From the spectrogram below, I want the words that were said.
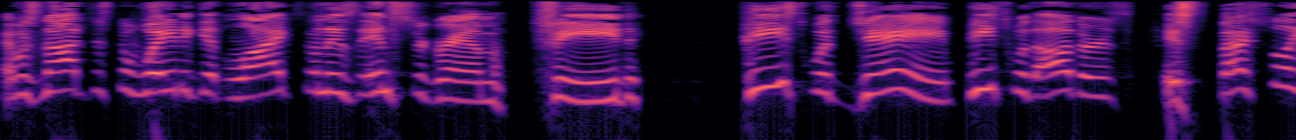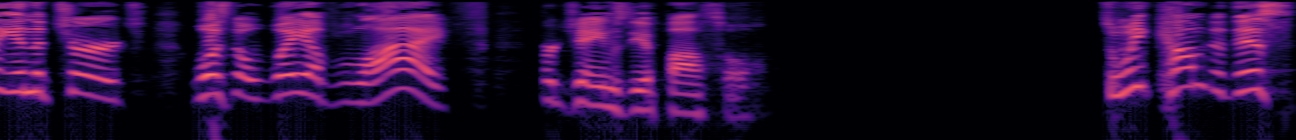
It was not just a way to get likes on his Instagram feed. Peace with James, peace with others, especially in the church, was a way of life for James the apostle. So when we come to this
